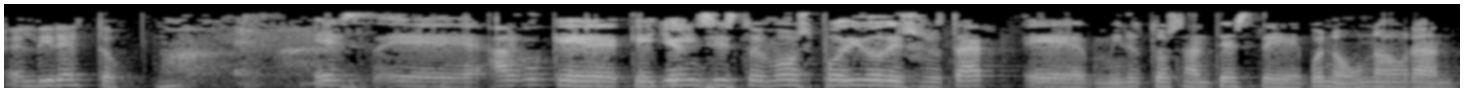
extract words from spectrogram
el directo. Es eh, algo que, que yo insisto, hemos podido disfrutar eh, minutos antes de, bueno, una hora an-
